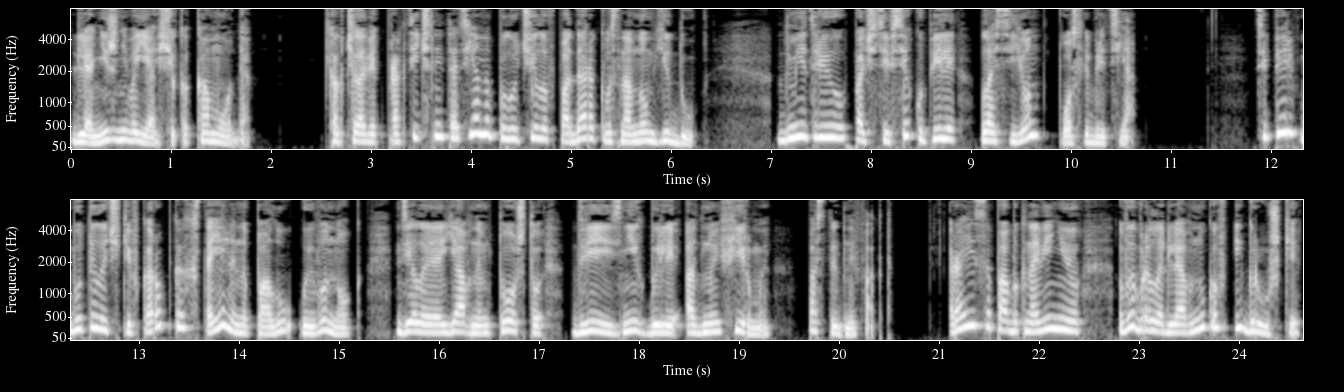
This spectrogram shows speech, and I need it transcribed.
для нижнего ящика комода. Как человек практичный, Татьяна получила в подарок в основном еду. Дмитрию почти все купили лосьон после бритья. Теперь бутылочки в коробках стояли на полу у его ног, делая явным то, что две из них были одной фирмы, постыдный факт. Раиса по обыкновению выбрала для внуков игрушки,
